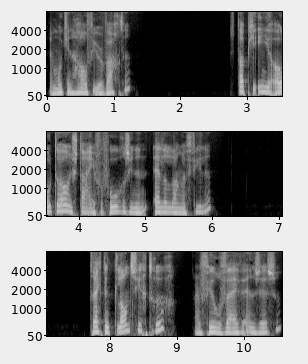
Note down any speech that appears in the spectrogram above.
en moet je een half uur wachten? Stap je in je auto en sta je vervolgens in een ellenlange file? Trekt een klant zich terug naar veel vijven en zessen?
